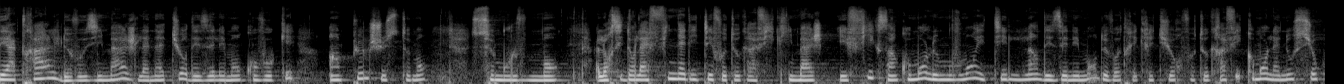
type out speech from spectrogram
théâtrale de vos images, la nature des éléments convoqués impulse justement ce mouvement. Alors si dans la finalité photographique l'image est fixe, hein, comment le mouvement est-il l'un des éléments de votre écriture photographique? Comment la notion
